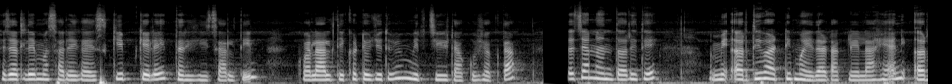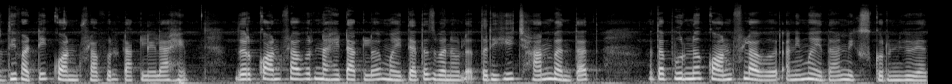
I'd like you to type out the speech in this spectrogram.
ह्याच्यातले मसाले काय स्किप केले तरीही चालतील. किंवा लाल तिखटऐवजी तुम्ही मिरचीही टाकू शकता. त्याच्यानंतर इथे मी अर्धी वाटी मैदा टाकलेला आहे आणि अर्धी वाटी कॉर्नफ्लावर टाकलेला आहे. जर कॉर्नफ्लावर नाही टाकलं मैद्यातच बनवलं तरीही छान बनतात. आता पूर्ण कॉर्नफ्लावर आणि मैदा मिक्स करून घेऊयात.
